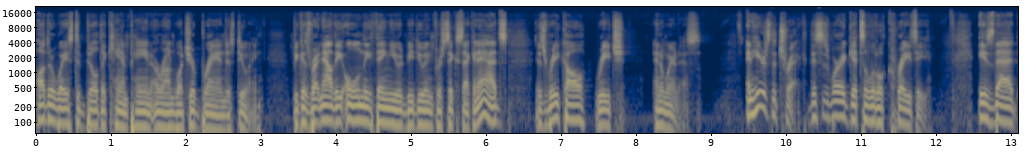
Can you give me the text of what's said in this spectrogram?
other ways to build a campaign around what your brand is doing. Because right now, the only thing you would be doing for six second ads is recall, reach, and awareness. And here's the trick this is where it gets a little crazy is that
